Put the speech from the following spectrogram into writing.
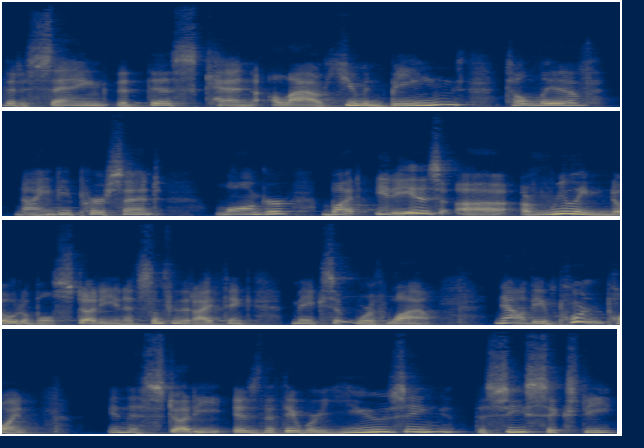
that is saying that this can allow human beings to live 90% longer, but it is a, a really notable study, and it's something that I think makes it worthwhile. Now, the important point in this study is that they were using the C60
